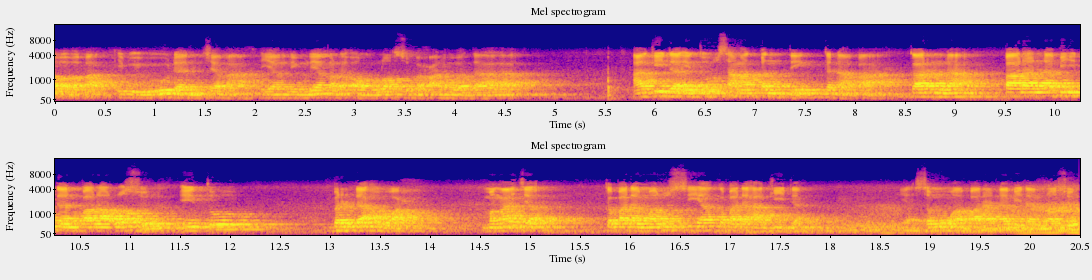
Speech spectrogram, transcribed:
Bapak-bapak, Ibu-ibu dan jamaah yang dimuliakan oleh Allah Subhanahu wa taala. Akidah itu sangat penting. Kenapa? Karena para nabi dan para rasul itu berdakwah, mengajak kepada manusia kepada akidah. Ya, semua para nabi dan rasul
